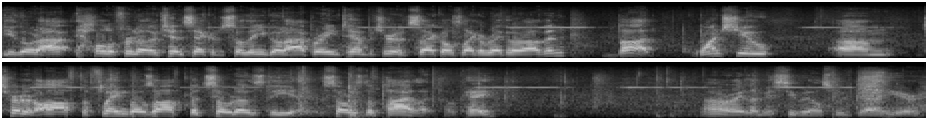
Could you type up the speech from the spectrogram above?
you go to hold it for another 10 seconds, so then you go to operating temperature. It cycles like a regular oven. But once you um, turn it off, the flame goes off, but so does the so does the pilot. Okay. All right. Let me see what else we've got here.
